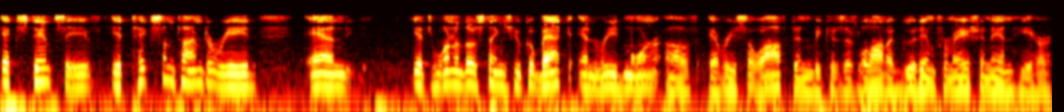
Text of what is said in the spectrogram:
extensive. It takes some time to read, and it's one of those things you go back and read more of every so often because there's a lot of good information in here,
